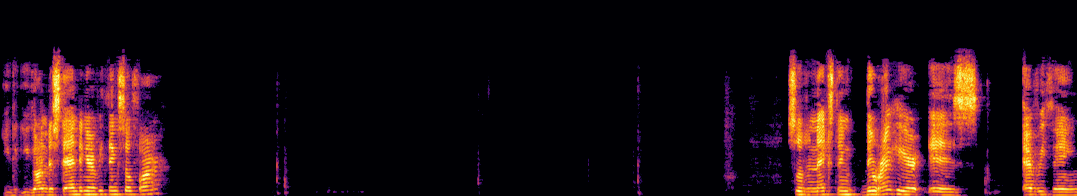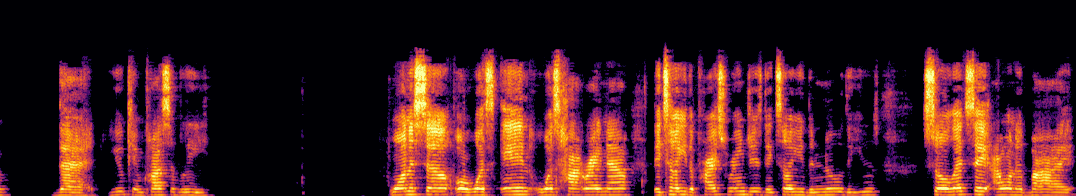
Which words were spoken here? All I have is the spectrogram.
You you understanding everything so far? So the next thing, they right here is everything that you can possibly want to sell or what's in, what's hot right now. They tell you the price ranges, they tell you the new, the used. So let's say I want to buy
